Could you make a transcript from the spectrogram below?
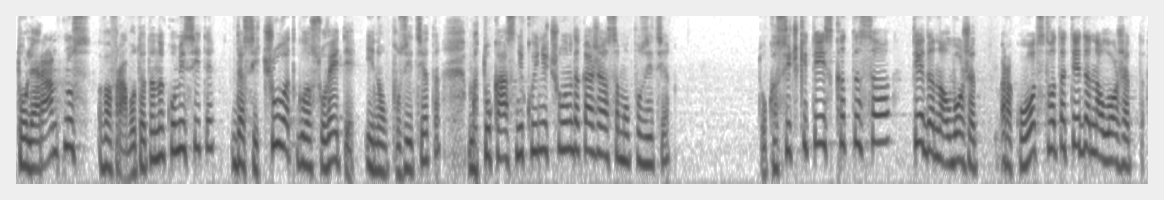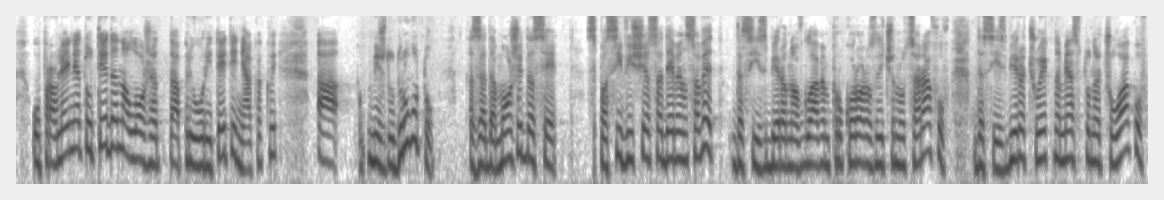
толерантност в работата на комисиите, да се чуват гласовете и на опозицията. Ма тук аз никой не чувам да каже аз съм опозиция. Тук всичките искат да са те да наложат ръководствата, те да наложат управлението, те да наложат а, приоритети някакви. А, между другото, за да може да се спаси Висшия съдебен съвет, да се избира нов главен прокурор, различен от Сарафов, да се избира човек на мястото на Чулаков,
